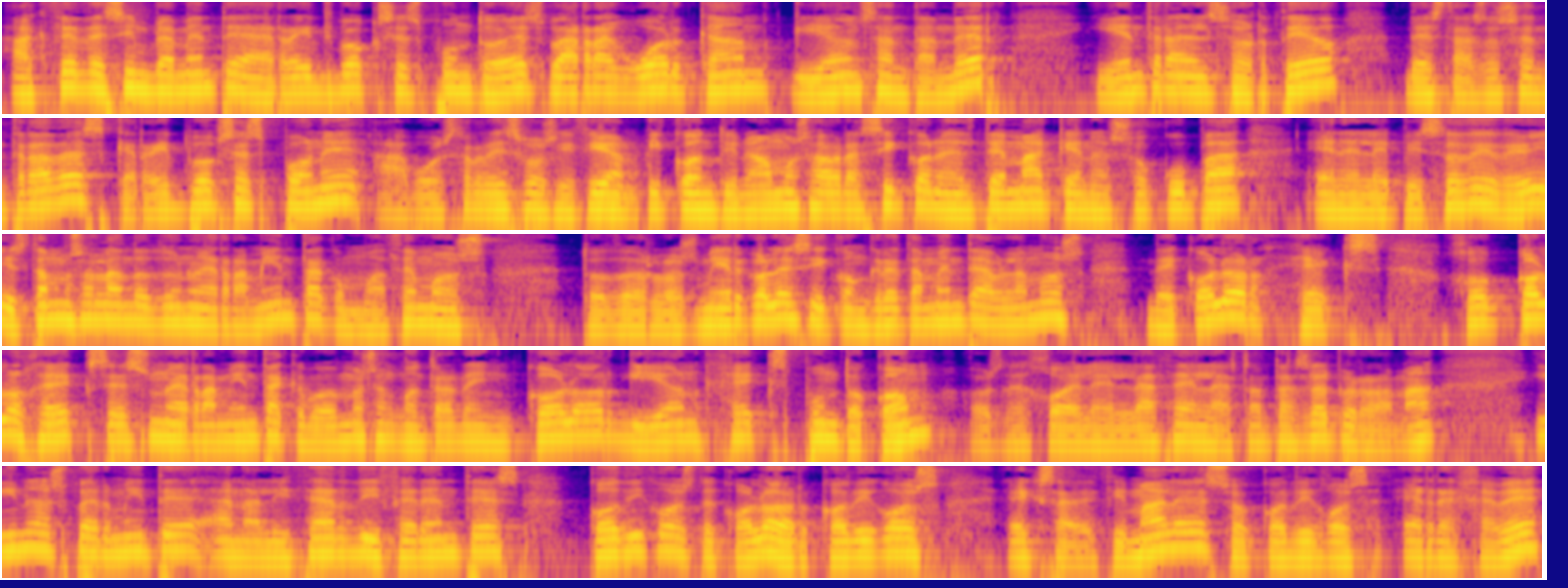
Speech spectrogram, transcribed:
Accede simplemente a raidboxes.es barra WordCamp-Santander y entra en el sorteo de estas dos entradas que Raidboxes pone a vuestra disposición. Y continuamos ahora sí con el tema que nos ocupa en el episodio de hoy. Estamos hablando de una herramienta como hacemos todos los miércoles y concretamente hablamos de Color Hex. Color Hex es una herramienta que podemos encontrar en color-hex.com, os dejo el enlace en las notas del programa, y nos permite analizar diferentes códigos de color, códigos hexadecimales o códigos RGB,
